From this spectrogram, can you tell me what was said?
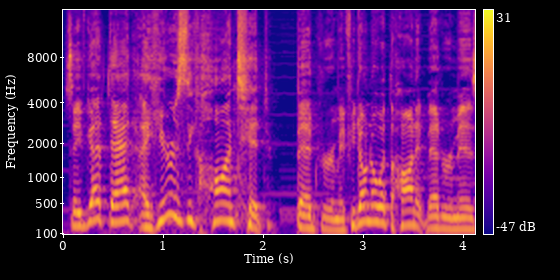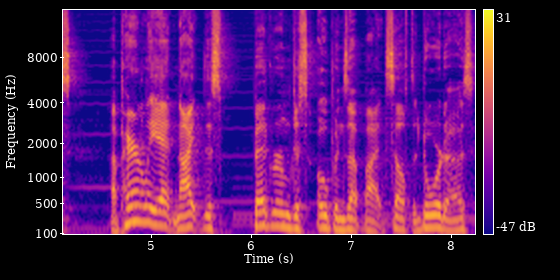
So you've got that. Uh, here is the haunted bedroom. If you don't know what the haunted bedroom is, apparently at night this bedroom just opens up by itself. The door does.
